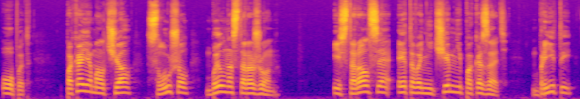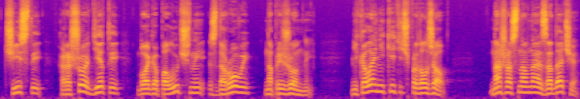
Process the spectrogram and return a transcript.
опыт. Пока я молчал, слушал, был насторожен. И старался этого ничем не показать. Бритый, чистый, хорошо одетый, благополучный, здоровый, напряженный. Николай Никитич продолжал. Наша основная задача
